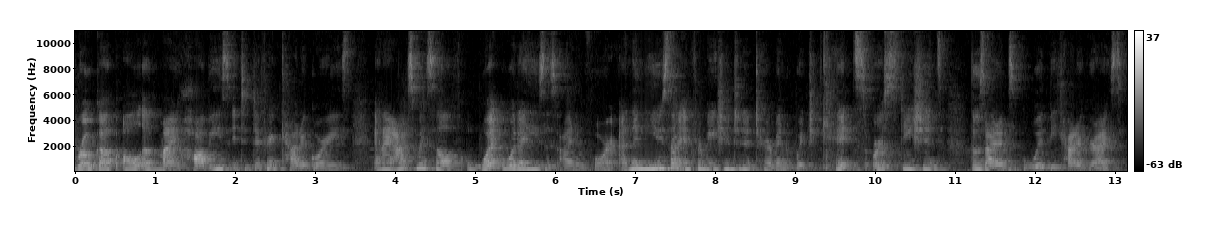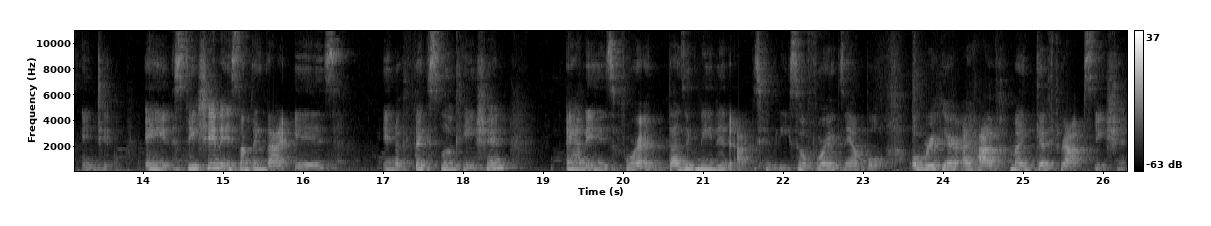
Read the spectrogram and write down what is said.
broke up all of my hobbies into different categories and I asked myself, what would I use this item for? And then use that information to determine which kits or stations those items would be categorized into. A station is something that is in a fixed location and is for a designated activity. So for example, over here I have my gift wrap station.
